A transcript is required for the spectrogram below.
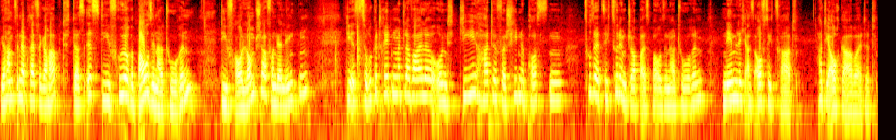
Wir haben es in der Presse gehabt. Das ist die frühere Bausenatorin, die Frau Lompscher von der Linken. Die ist zurückgetreten mittlerweile und die hatte verschiedene Posten zusätzlich zu dem Job als Bausenatorin, nämlich als Aufsichtsrat hat die auch gearbeitet.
